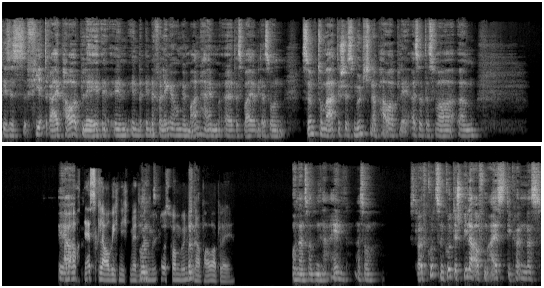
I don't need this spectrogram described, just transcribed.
dieses 4-3 Powerplay in, in, in der Verlängerung in Mannheim, äh, das war ja wieder so ein symptomatisches Münchner Powerplay. Also das war ähm, ja. Aber auch das glaube ich nicht mehr, diesen und, Mythos vom Münchner und, Powerplay. Und ansonsten nein, also es läuft kurz, sind gute Spieler auf dem Eis, die können das,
